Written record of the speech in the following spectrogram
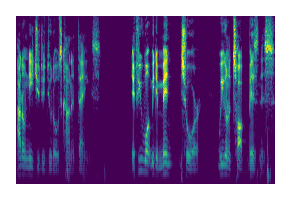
I don't need you to do those kind of things. If you want me to mentor, we're going to talk business.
